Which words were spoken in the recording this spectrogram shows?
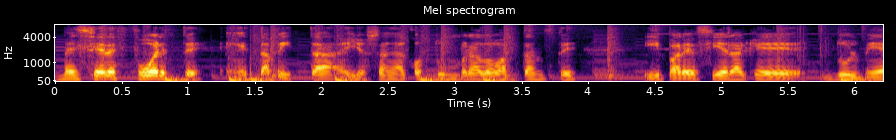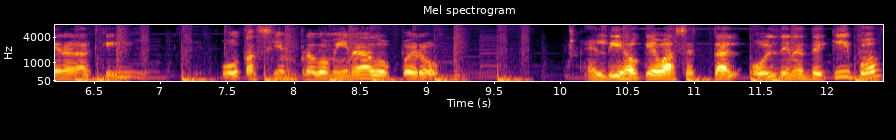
Mercedes fuerte en esta pista. Ellos se han acostumbrado bastante y pareciera que durmieran aquí. Bota siempre ha dominado, pero él dijo que va a aceptar órdenes de equipo.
